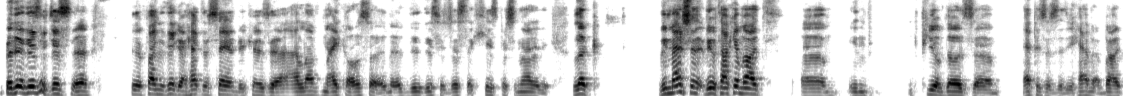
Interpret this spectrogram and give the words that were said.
but this is just uh, the funny thing. I had to say it because uh, I love Mike also, and uh, this is just like his personality. Look, we mentioned we were talking about um, in a few of those um, episodes that we have about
